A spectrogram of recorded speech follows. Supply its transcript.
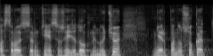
pastarosiuose rungtynėse žaidė daug minučių. Ir panašu, kad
